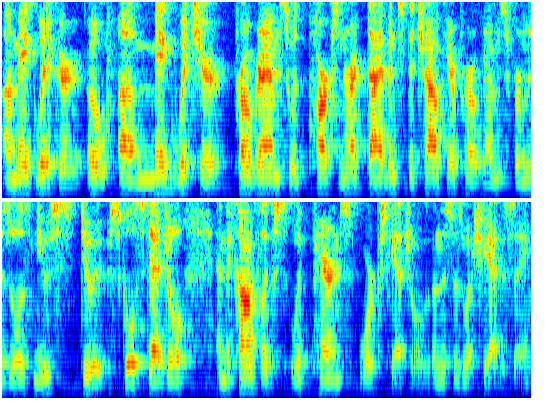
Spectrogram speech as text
Uh, Meg Whitaker, oh, uh, Meg Witcher programs with Parks and Rec dive into the child care programs for Missoula's new school schedule and the conflicts with parents' work schedules. And this is what she had to say.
